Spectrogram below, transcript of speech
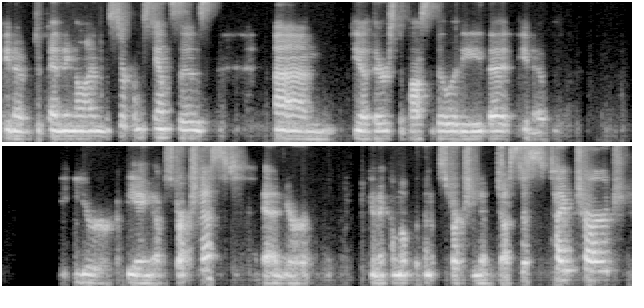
you know, depending on the circumstances, um, you know, there's the possibility that you know you're being obstructionist and you're going to come up with an obstruction of justice type charge.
